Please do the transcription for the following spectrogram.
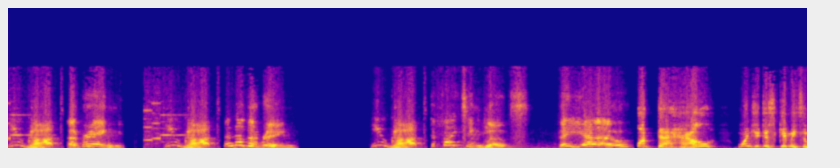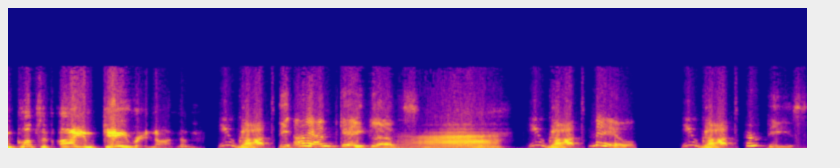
You got a ring. You got another ring. You got the fighting gloves. They're yellow. What the hell? Why don't you just give me some gloves with I am gay written on them? You got the I am gay gloves. Ah. You got mail. You got herpes.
